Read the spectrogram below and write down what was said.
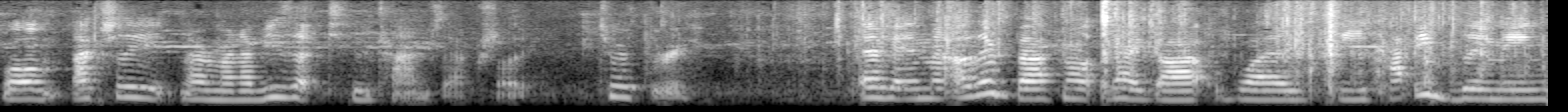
well, actually, never mind. I've used that two times, actually. Two or three. Okay, and my other bath melt that I got was the Happy Blooming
